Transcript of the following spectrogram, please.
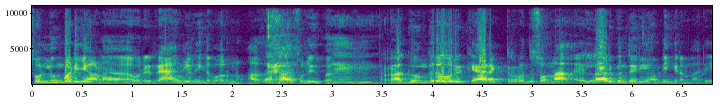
சொல்லும்படியான ஒரு ரேங்கில் நீங்கள் வரணும். அதான் சார் ம். ரகுங்கிற ஒரு கேரக்டர் வந்து சொன்னால் எல்லாருக்கும் தெரியும் அப்படிங்கிற மாதிரி.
